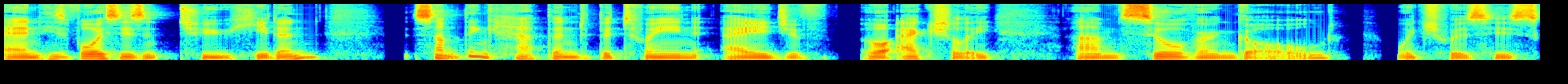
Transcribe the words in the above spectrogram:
and his voice isn't too hidden. Something happened between age of or actually um, silver and gold which was his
